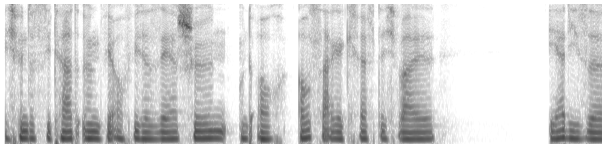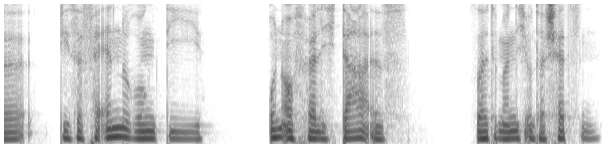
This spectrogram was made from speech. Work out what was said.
Ich finde das Zitat irgendwie auch wieder sehr schön und auch aussagekräftig, weil ja diese, diese Veränderung, die unaufhörlich da ist, sollte man nicht unterschätzen.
